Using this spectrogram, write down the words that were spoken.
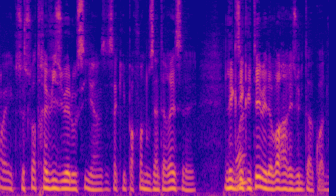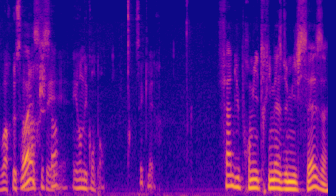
Ouais, que ce soit très visuel aussi. Hein. C'est ça qui parfois nous intéresse, l'exécuter, mais d'avoir un résultat, quoi, de voir que ça marche et on est content. C'est clair. Fin du premier trimestre 2016,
